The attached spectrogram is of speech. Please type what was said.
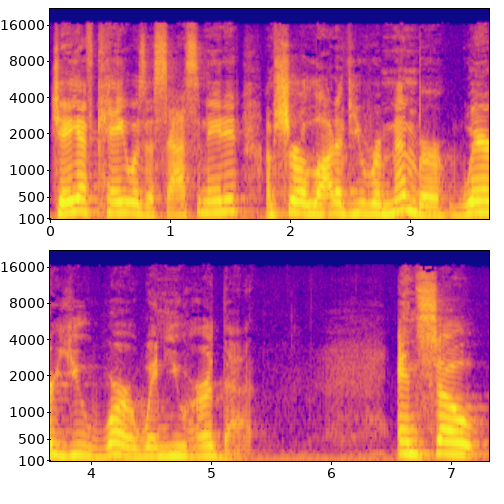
JFK was assassinated, I'm sure a lot of you remember where you were when you heard that. And so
